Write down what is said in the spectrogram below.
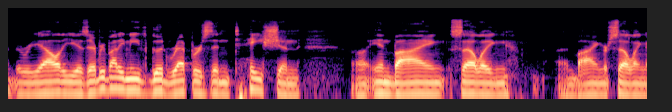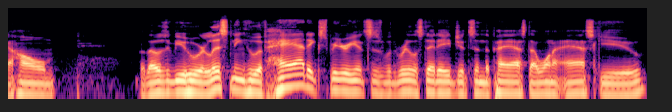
the reality is, everybody needs good representation uh, in buying, selling, and buying or selling a home. For those of you who are listening who have had experiences with real estate agents in the past, I want to ask you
